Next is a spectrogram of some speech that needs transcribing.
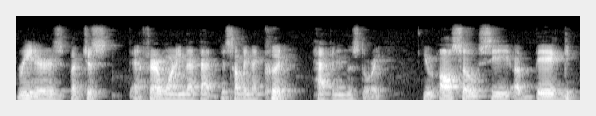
readers, but just a fair warning that that is something that could happen in the story. You also see a big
